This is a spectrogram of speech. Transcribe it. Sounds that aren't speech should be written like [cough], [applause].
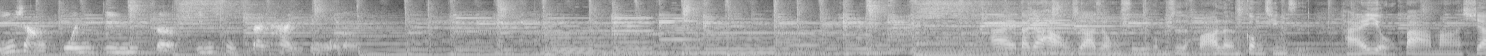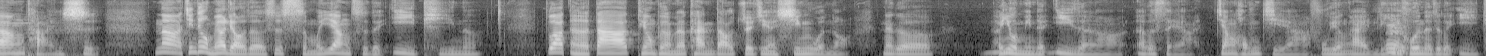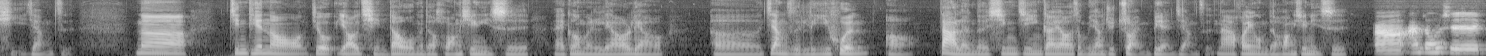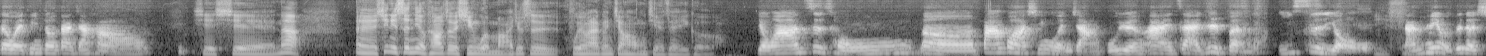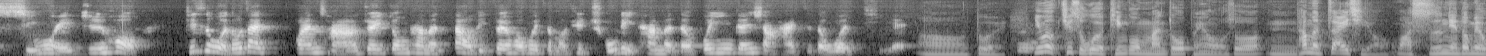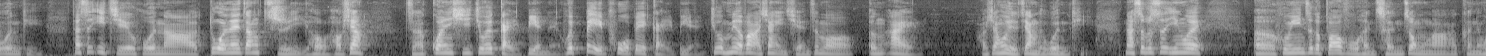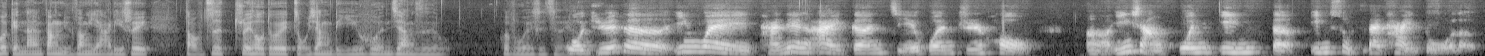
影响婚姻的因素实在太多了。嗨，大家好，我是阿宗师，我们是华人共亲子，还有爸妈相谈室。那今天我们要聊的是什么样子的议题呢？不知道呃，大家听众朋友有没有看到最近的新闻哦？那个很有名的艺人啊，那个谁啊，江宏杰啊，福原爱离婚的这个议题这样子。那今天呢，就邀请到我们的黄心理师来跟我们聊聊，呃，这样子离婚哦，大人的心境应该要怎么样去转变这样子。那欢迎我们的黄心理师。好，阿忠师，各位听众大家好。谢谢。那，呃，心理师，你有看到这个新闻吗？就是福原爱跟江宏杰这一个。有啊，自从呃八卦新闻讲福原爱在日本疑似有男朋友这个行为之后，其实我都在观察追踪他们到底最后会怎么去处理他们的婚姻跟小孩子的问题。哎，哦，对，因为其实我有听过蛮多朋友说，嗯，他们在一起哦，哇，十年都没有问题。但是，一结婚啊，多了那张纸以后，好像整个关系就会改变呢，会被迫被改变，就没有办法像以前这么恩爱，好像会有这样的问题。那是不是因为，呃，婚姻这个包袱很沉重啊，可能会给男方女方压力，所以导致最后都会走向离婚这样子？会不会是这样？我觉得，因为谈恋爱跟结婚之后，呃，影响婚姻的因素实在太多了。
